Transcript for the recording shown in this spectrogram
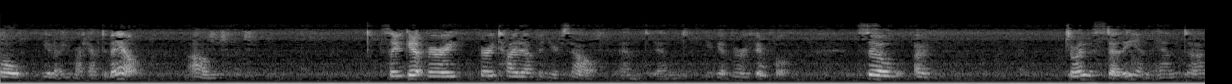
well, you know, you might have to bail. Um, so you get very, very tied up in yourself and, and you get very fearful. So I joined the study and, and, uh,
